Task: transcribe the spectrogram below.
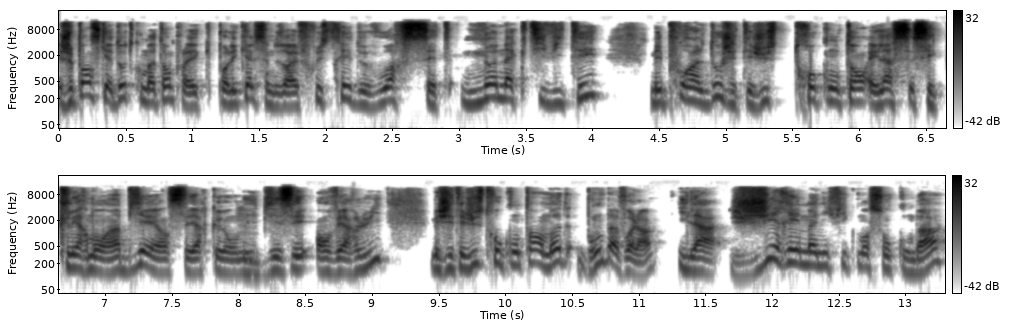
je pense qu'il y a d'autres combattants pour, lesquels ça nous aurait frustré de voir cette non-activité. Mais pour Aldo, j'étais juste trop content. Et là, c'est clairement un biais. Hein. C'est-à-dire qu'on est mm. biaisé envers lui. Mais j'étais juste trop content en mode, bon, bah voilà, il a géré magnifiquement son combat.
